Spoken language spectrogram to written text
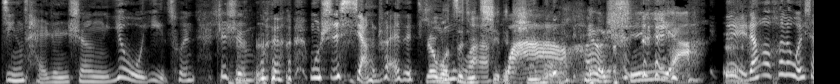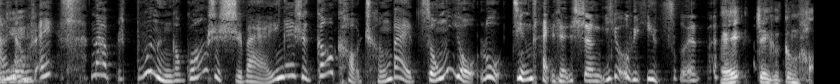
精彩人生又一村，这是 牧牧师想出来的题目啊。这是我自己起的题哇，目。好有诗意啊！对，然后后来我想想，我说，哎，那不能够光是失败，应该是高考成败总有路，精彩人生又一村。哎，这个更好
